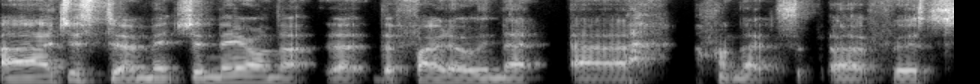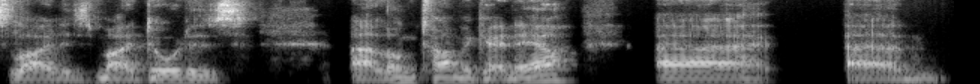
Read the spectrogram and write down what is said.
Uh, just to mention there on the, the, the photo in that uh, on that uh, first slide is my daughter's a long time ago now. Uh, um,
